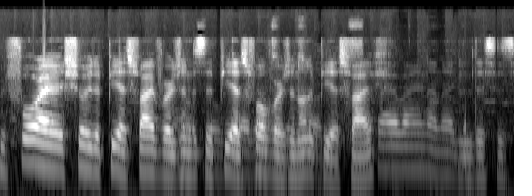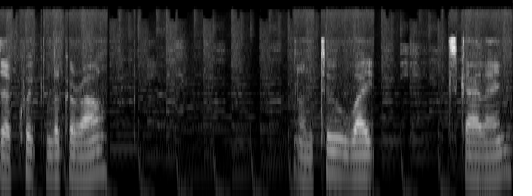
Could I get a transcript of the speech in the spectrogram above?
before I show you the PS5 version, this is the PS4 version on the PS5. And Mm. And this is a quick look around on two white skyline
